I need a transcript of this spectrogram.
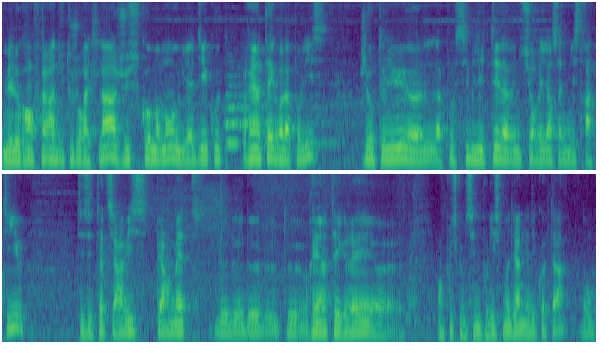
Mais le grand frère a dû toujours être là jusqu'au moment où il lui a dit, écoute, réintègre la police. J'ai obtenu euh, la possibilité d'avoir une surveillance administrative. Tes états de service permettent de, de- de- de- de réintégrer. euh, en plus, comme c'est une police moderne, il y a des quotas. Donc,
